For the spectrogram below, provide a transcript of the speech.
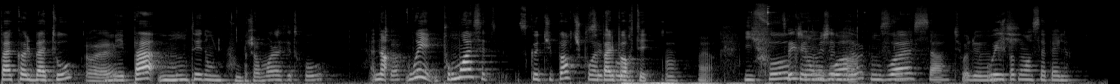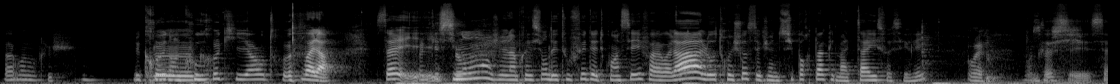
Pas col bateau, Ouais. mais pas monté dans le cou. Genre, moi, là, c'est trop haut. Non, oui, pour moi, c'est- ce que tu portes, je pourrais pas le porter. Hum. Voilà. Il faut qu'on voit, bien on comme voit ça. Tu vois le, Oui. je sais pas comment ça s'appelle, Ah, moi non plus. le creux dans le cou. creux qu'il y a entre. Voilà. Ça, et- sinon, j'ai l'impression d'étouffer, d'être coincée. Enfin voilà. L'autre chose, c'est que je ne supporte pas que ma taille soit serrée. Ouais. Donc ça, c'est ça,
